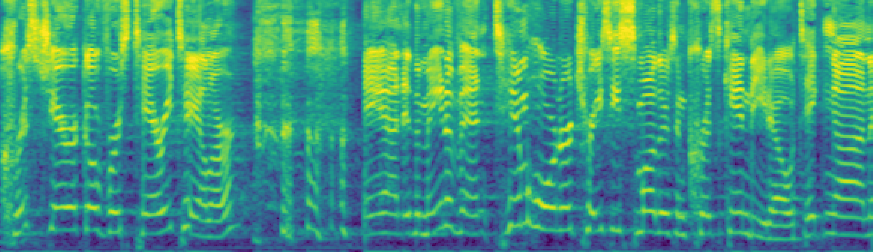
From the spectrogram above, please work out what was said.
Chris Jericho versus Terry Taylor, and in the main event, Tim Horner, Tracy Smothers, and Chris Candido taking on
